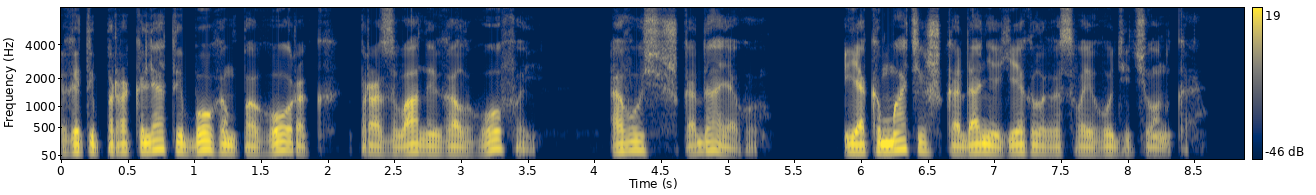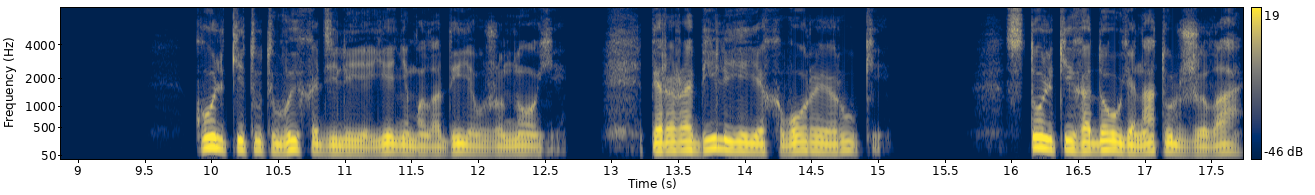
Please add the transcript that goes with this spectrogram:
гэты пракляты богам пагорак, празваны галгофай, А вось шкада яго, як маці шкада няеглага свайго дзіцёнка. Колькі тут выхадзілі яе немаладыя ўжо ногі, перарабілі яе хворыя руки, столькі гадоў яна тут жыла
